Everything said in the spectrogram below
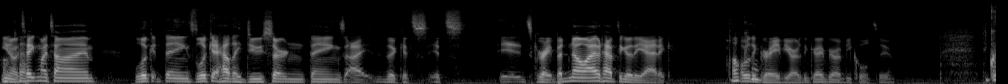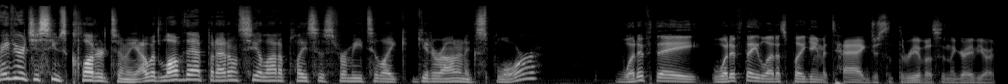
You know, take my time, look at things, look at how they do certain things. I look. It's it's it's great. But no, I would have to go the attic Okay. or the graveyard. The graveyard would be cool too. The graveyard just seems cluttered to me. I would love that, but I don't see a lot of places for me to like get around and explore. What if they what if they let us play a game of tag, just the three of us in the graveyard?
